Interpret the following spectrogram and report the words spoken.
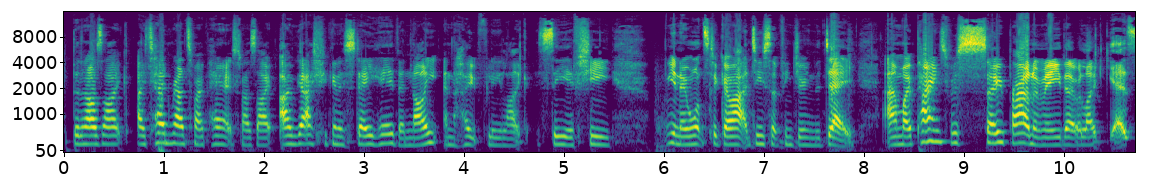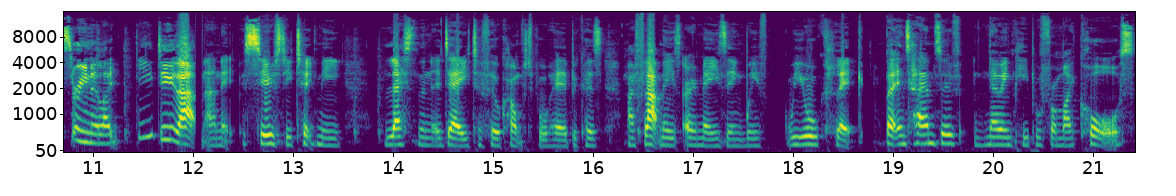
but then I was like I turned around to my parents and I was like I'm actually going to stay here the night and hopefully like see if she you know wants to go out and do something during the day. And my parents were so proud of me. They were like yes Serena like you do that. And it seriously took me less than a day to feel comfortable here because my flatmates are amazing. We've we all click. But in terms of knowing people from my course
